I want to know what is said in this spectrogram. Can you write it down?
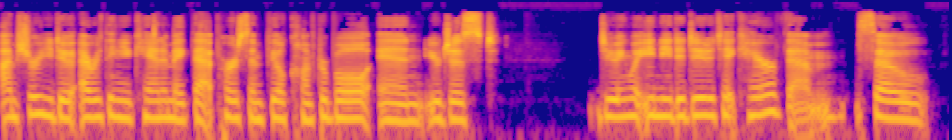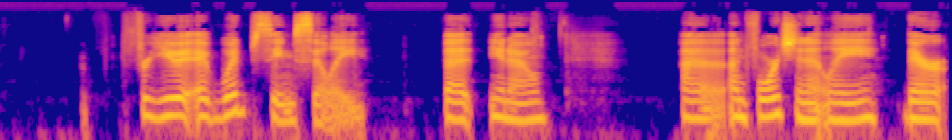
I'm sure you do everything you can to make that person feel comfortable and you're just doing what you need to do to take care of them. So for you it would seem silly but you know uh, unfortunately there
